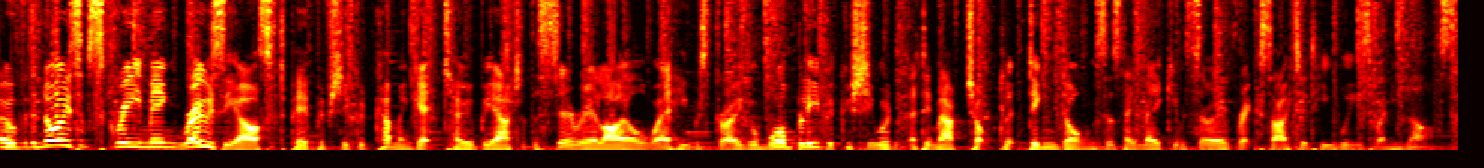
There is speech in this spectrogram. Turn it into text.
Over the noise of screaming, Rosie asked Pip if she could come and get Toby out of the cereal aisle where he was throwing a wobbly because she wouldn't let him have chocolate ding dongs as they make him so overexcited he wheezes when he laughs.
